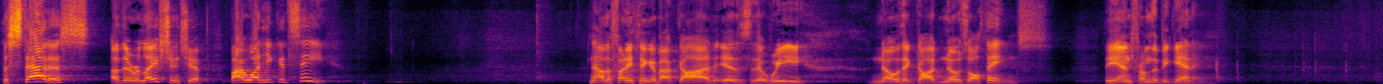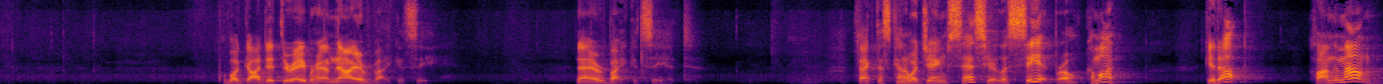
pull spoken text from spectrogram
the status of their relationship by what he could see. Now, the funny thing about God is that we know that God knows all things, the end from the beginning. But what God did through Abraham, now everybody could see. Now everybody could see it. In fact, that's kind of what James says here. Let's see it, bro. Come on. Get up. Climb the mountain.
